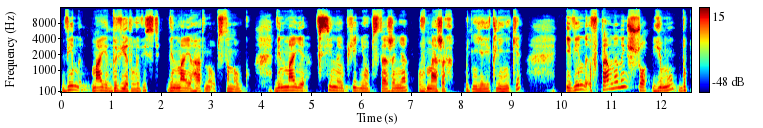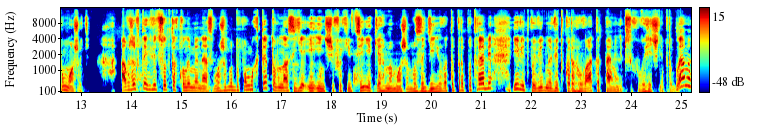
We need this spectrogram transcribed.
він має довірливість, він має гарну обстановку, він має всі необхідні обстеження в межах однієї клініки, і він впевнений, що йому допоможуть. А вже в тих відсотках, коли ми не зможемо допомогти, то в нас є і інші фахівці, яких ми можемо задіювати при потребі, і відповідно відкоригувати певні психологічні проблеми,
